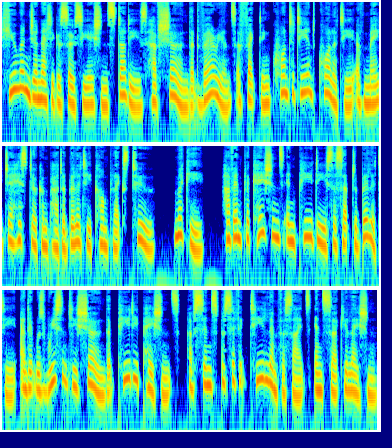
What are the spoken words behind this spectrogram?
Human genetic association studies have shown that variants affecting quantity and quality of major histocompatibility complex 2, MHC, have implications in PD susceptibility, and it was recently shown that PD patients have SYN specific T lymphocytes in circulation.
